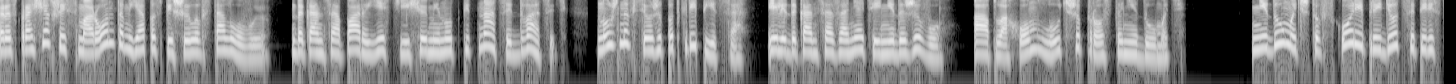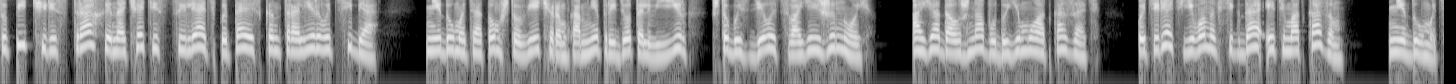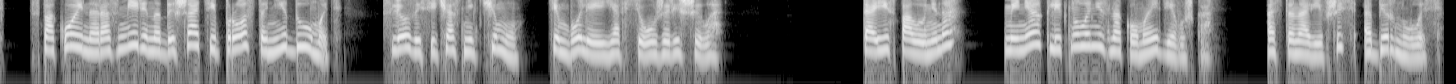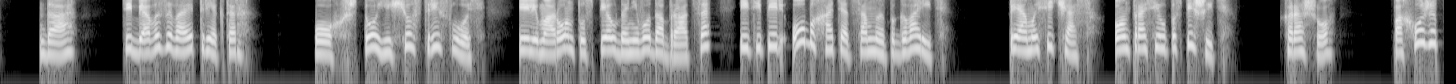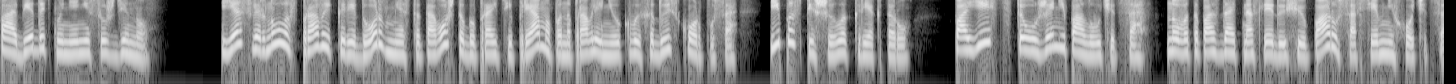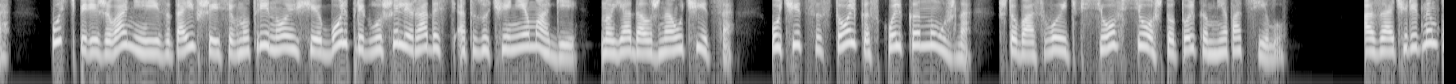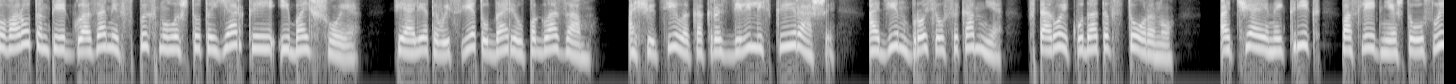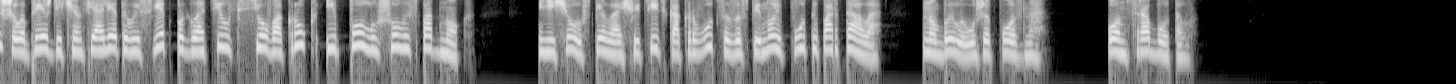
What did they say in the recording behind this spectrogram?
Распрощавшись с Маронтом, я поспешила в столовую. До конца пары есть еще минут 15-20. Нужно все же подкрепиться. Или до конца занятий не доживу. А о плохом лучше просто не думать. Не думать, что вскоре придется переступить через страх и начать исцелять, пытаясь контролировать себя. Не думать о том, что вечером ко мне придет Альвиир, чтобы сделать своей женой, а я должна буду ему отказать. Потерять его навсегда этим отказом? Не думать. Спокойно, размеренно дышать и просто не думать. Слезы сейчас ни к чему, тем более я все уже решила. «Таис Полунина?» Меня окликнула незнакомая девушка. Остановившись, обернулась. «Да, тебя вызывает ректор». Ох, что еще стряслось? Или Маронт успел до него добраться, и теперь оба хотят со мной поговорить? Прямо сейчас. Он просил поспешить. Хорошо. Похоже, пообедать мне не суждено. Я свернула в правый коридор вместо того, чтобы пройти прямо по направлению к выходу из корпуса, и поспешила к ректору. Поесть-то уже не получится, но вот опоздать на следующую пару совсем не хочется. Пусть переживания и затаившаяся внутри ноющая боль приглушили радость от изучения магии, но я должна учиться. Учиться столько, сколько нужно, чтобы освоить все-все, что только мне под силу. А за очередным поворотом перед глазами вспыхнуло что-то яркое и большое. Фиолетовый свет ударил по глазам. Ощутила, как разделились каираши. Один бросился ко мне, второй куда-то в сторону. Отчаянный крик — последнее, что услышала, прежде чем фиолетовый свет поглотил все вокруг и пол ушел из-под ног. Еще успела ощутить, как рвутся за спиной путы портала, но было уже поздно. Он сработал.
